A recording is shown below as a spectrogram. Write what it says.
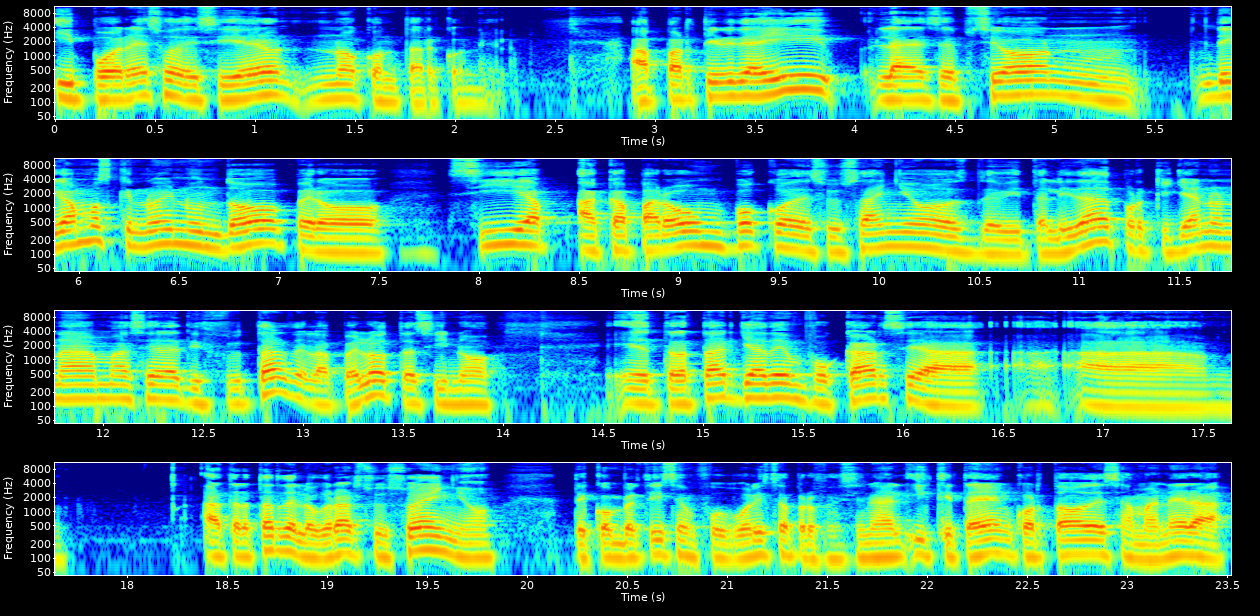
y por eso decidieron no contar con él. A partir de ahí, la decepción, digamos que no inundó, pero sí acaparó un poco de sus años de vitalidad, porque ya no nada más era disfrutar de la pelota, sino eh, tratar ya de enfocarse a, a a tratar de lograr su sueño de convertirse en futbolista profesional y que te hayan cortado de esa manera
